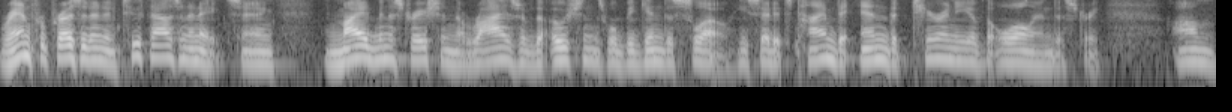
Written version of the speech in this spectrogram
ran for president in 2008 saying, In my administration, the rise of the oceans will begin to slow. He said, It's time to end the tyranny of the oil industry. Um,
